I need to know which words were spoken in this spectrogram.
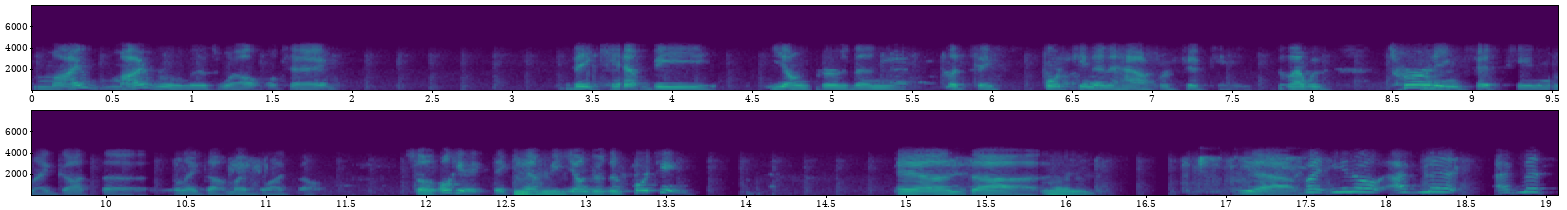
my my rule is, well, okay, they can't be younger than let's say 14 and a half or 15 because I was turning 15 when I got the when I got my black belt. So okay, they can't be Mhm. younger than 14. And uh Right. yeah, but you know, I've met I've met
